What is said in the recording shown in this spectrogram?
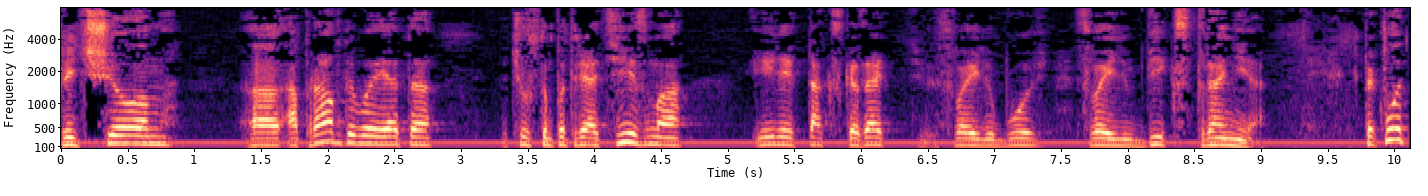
причем а, оправдывая это чувством патриотизма или, так сказать, своей любовь, своей любви к стране. Так вот,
